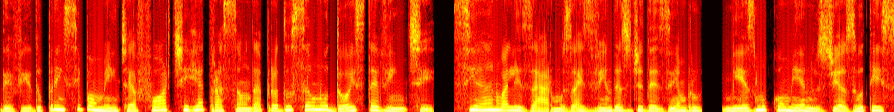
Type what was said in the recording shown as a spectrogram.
devido principalmente à forte retração da produção no 2T20. Se anualizarmos as vendas de dezembro, mesmo com menos dias úteis,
